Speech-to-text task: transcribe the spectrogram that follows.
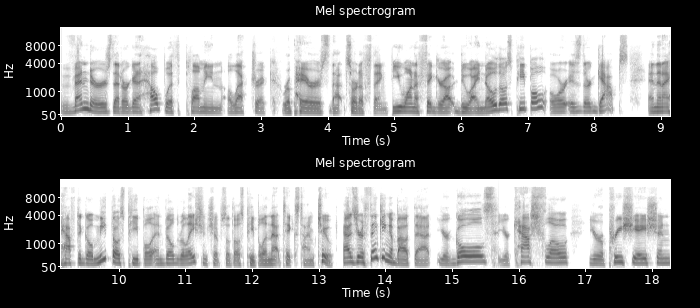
vendors that are going to help with plumbing, electric repairs, that sort of thing. You want to figure out do I know those people or is there gaps? And then I have to go meet those people and build relationships with those people. And that takes time too. As you're thinking about that, your goals, your cash flow, your appreciation,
